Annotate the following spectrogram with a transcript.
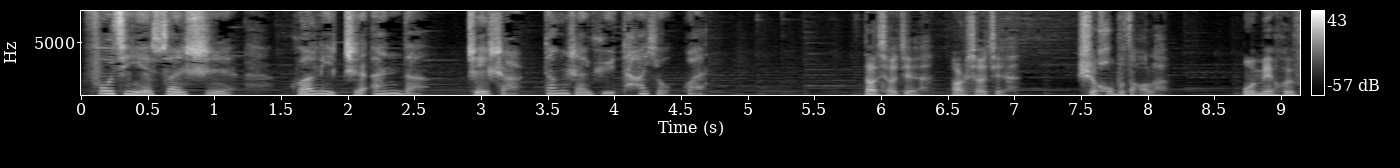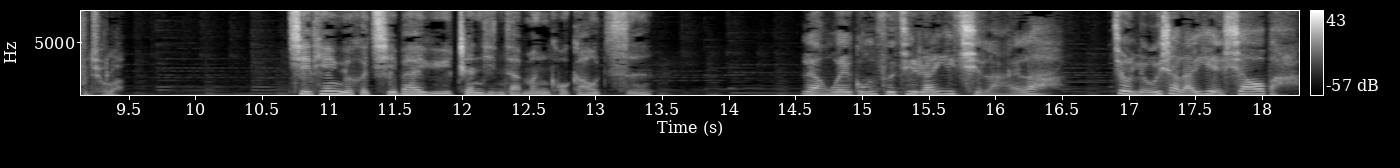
父亲也算是管理治安的，这事儿当然与他有关。大小姐、二小姐，时候不早了，我们也回府去了。齐天宇和齐白羽站定在门口告辞。两位公子既然一起来了，就留下来夜宵吧。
